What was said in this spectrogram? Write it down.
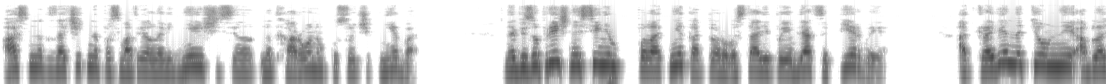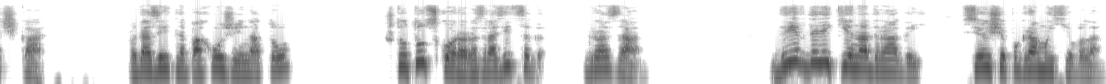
Асминок значительно посмотрел на виднеющийся над хороном кусочек неба на безупречно синем полотне которого стали появляться первые, откровенно темные облачка, подозрительно похожие на то, что тут скоро разразится гроза. Да и вдалеке над Рагой все еще погромыхивало,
